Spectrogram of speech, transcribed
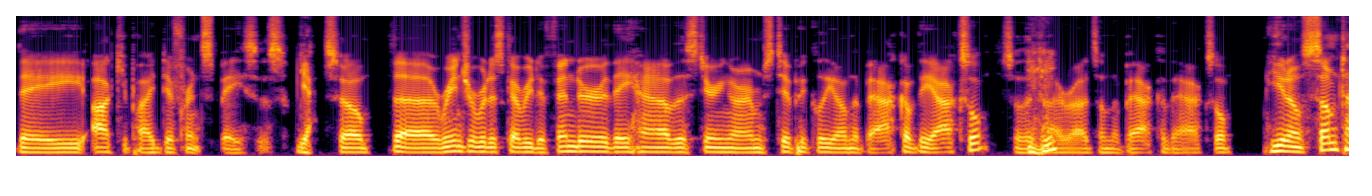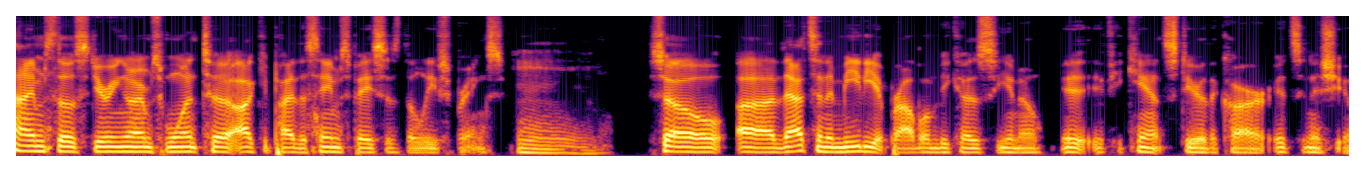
they occupy different spaces. Yeah. So the Range Rover Discovery Defender, they have the steering arms typically on the back of the axle, so the Mhm. tie rod's on the back of the axle. You know, sometimes those steering arms want to occupy the same space as the leaf springs. Mm. So uh, that's an immediate problem because you know if you can't steer the car, it's an issue.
